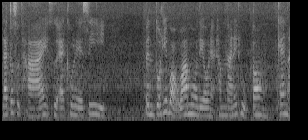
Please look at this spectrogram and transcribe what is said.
และตัวสุดท้ายคือ accuracy เป็นตัวที่บอกว่าโมเดลเนี่ยทำนายได้ถูกต้องแค่ไหน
